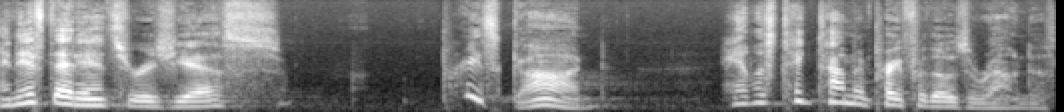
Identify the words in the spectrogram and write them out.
And if that answer is yes, praise God. Hey, let's take time and pray for those around us.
